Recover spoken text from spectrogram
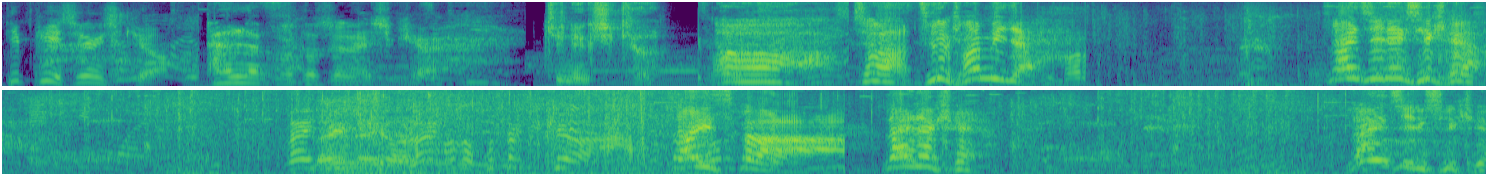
TP 진행시켜. 달라고도 진행시켜. 진행시켜. 아, 자 들어갑니다. 라인 진행시켜. 라인 진행시켜. 라인 가서 부탁시켜. 나이스. 라인 아케. 라인 진행시켜.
